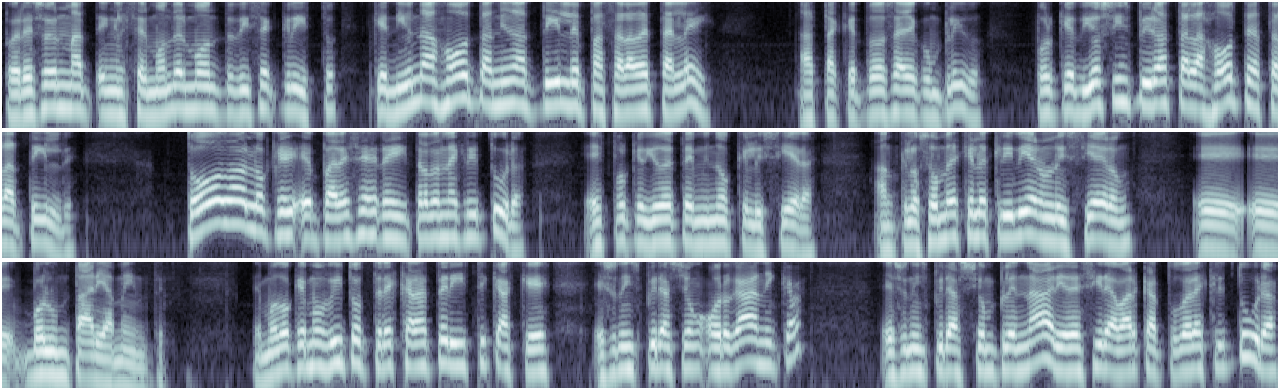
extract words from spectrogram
Por eso en el Sermón del Monte dice Cristo que ni una jota ni una tilde pasará de esta ley hasta que todo se haya cumplido. Porque Dios inspiró hasta la jota y hasta la tilde. Todo lo que parece registrado en la escritura es porque Dios determinó que lo hiciera. Aunque los hombres que lo escribieron lo hicieron eh, eh, voluntariamente. De modo que hemos visto tres características que es una inspiración orgánica, es una inspiración plenaria, es decir, abarca toda la escritura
